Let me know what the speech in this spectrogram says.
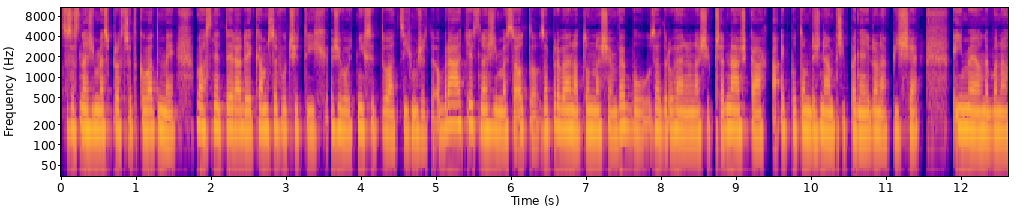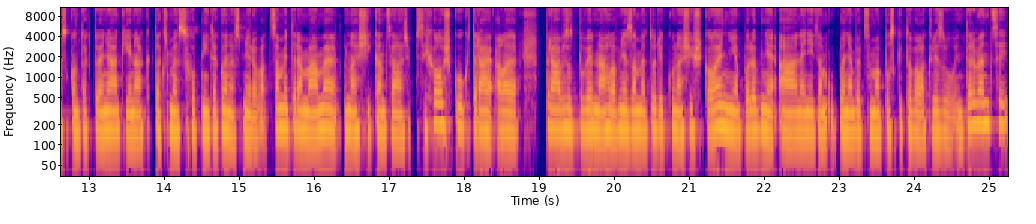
co se snažíme zprostředkovat my. Vlastně ty rady, kam se v určitých životních situacích můžete obrátit, snažíme se o to za prvé na tom našem webu, za druhé na našich přednáškách a i potom, když nám případně někdo napíše e-mail nebo nás kontaktuje nějak jinak, tak jsme schopní takhle nasměrovat. Sami teda máme v naší kanceláři psycholožku, která je ale právě zodpovědná hlavně za metodiku našich školení a podobně a není tam úplně, aby sama poskytovala krizovou intervenci.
